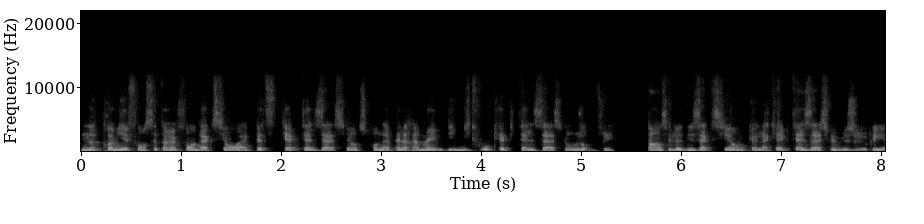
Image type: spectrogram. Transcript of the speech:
notre premier fonds, c'était un fonds d'action à petite capitalisation, ce qu'on appellerait même des micro-capitalisations aujourd'hui. Pensez là, des actions que la capitalisation est mesurée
